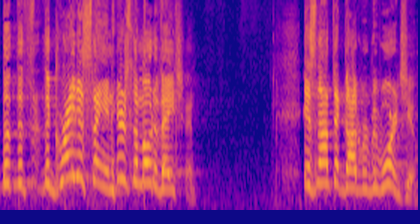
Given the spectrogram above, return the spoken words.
The, the, the greatest thing, and here's the motivation, is not that God would reward you.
